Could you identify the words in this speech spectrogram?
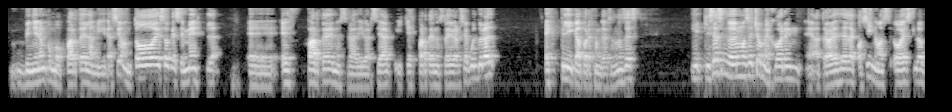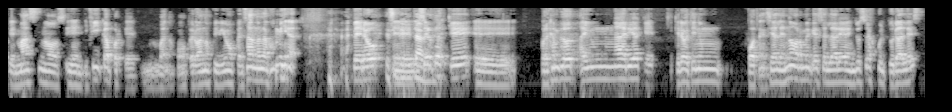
vinieron como parte de la migración. Todo eso que se mezcla eh, es parte de nuestra diversidad y que es parte de nuestra diversidad cultural, explica, por ejemplo, eso. Entonces, quizás lo hemos hecho mejor en, eh, a través de la cocina o es lo que más nos identifica porque, bueno, como peruanos vivimos pensando en la comida. Pero eh, lo cierto es que, eh, por ejemplo, hay un área que, creo que tiene un potencial enorme, que es el área de industrias culturales,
